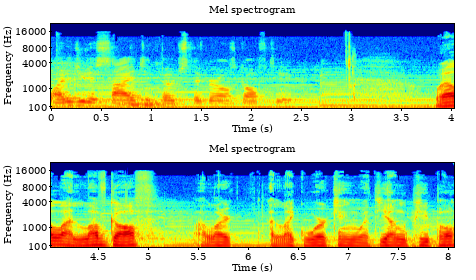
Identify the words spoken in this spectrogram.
Why did you decide to coach the girls golf team? Well, I love golf. I like I like working with young people.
